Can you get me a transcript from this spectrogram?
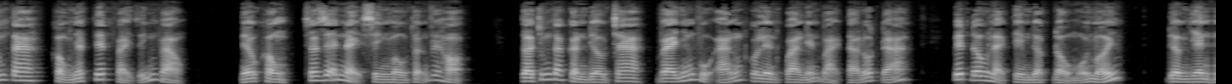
Chúng ta không nhất thiết phải dính vào. Nếu không, sẽ dễ nảy sinh mâu thuẫn với họ. Giờ chúng ta cần điều tra về những vụ án có liên quan đến bài tarot đã, biết đâu lại tìm được đầu mối mới. Đương nhiên,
